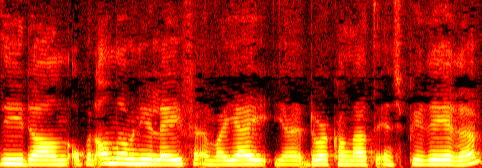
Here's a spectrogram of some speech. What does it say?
die dan op een andere manier leven en waar jij je door kan laten inspireren.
